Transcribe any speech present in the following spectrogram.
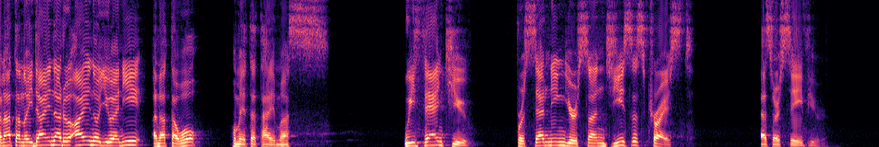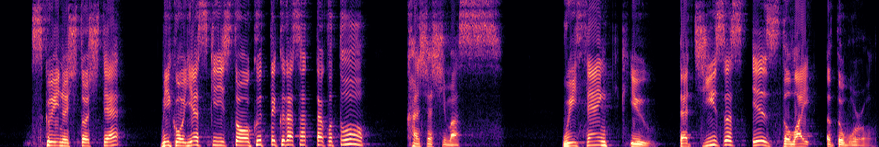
あなたの偉大なる愛のゆえにあなたを褒めたたえます。We thank you for sending your son Jesus Christ as our Savior. 救い主として、御子イエス・キリストを送ってくださったことを感謝します。We thank you that Jesus is the light of the world.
